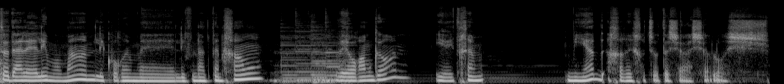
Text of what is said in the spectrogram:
תודה לאלי ממן, לי קוראים אה, לבנת בן חמו, ויורם גאון יהיה איתכם מיד אחרי חדשות השעה שלוש.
